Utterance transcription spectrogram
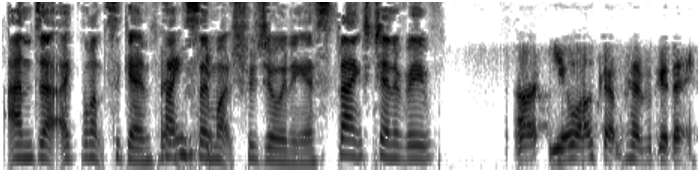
and uh, once again, thanks so you. much for joining us. Thanks, Genevieve. Uh, you're welcome. Have a good day.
